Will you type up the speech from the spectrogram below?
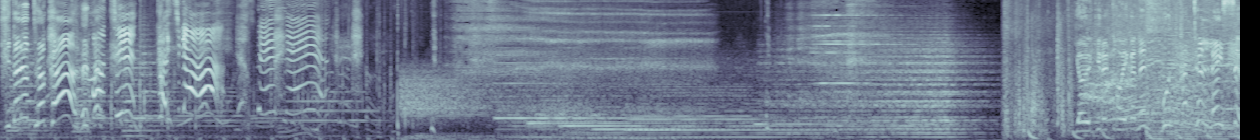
기다려 들어가. 어, 진! 같이 가! 열기를 더해가는 몬타트 레이스.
